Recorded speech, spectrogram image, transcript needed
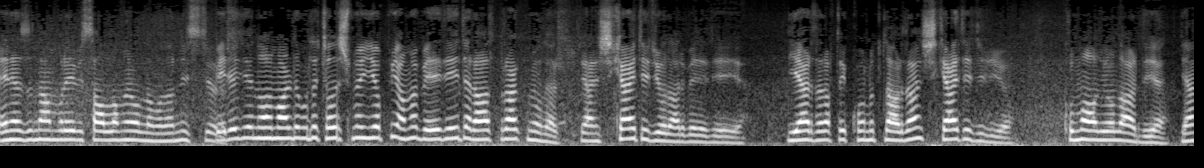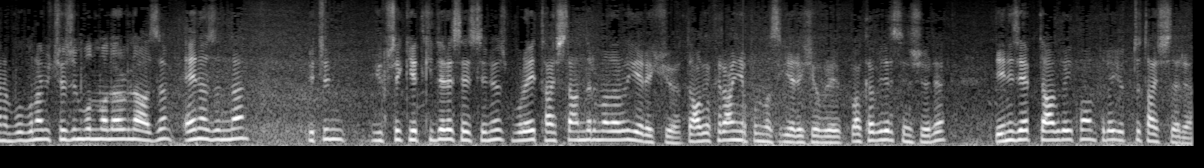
En azından buraya bir sallama yollamalarını istiyoruz. Belediye normalde burada çalışmayı yapıyor ama belediyeyi de rahat bırakmıyorlar. Yani şikayet ediyorlar belediyeyi. Diğer taraftaki konutlardan şikayet ediliyor. Kumu alıyorlar diye. Yani bu buna bir çözüm bulmaları lazım. En azından bütün yüksek yetkililere sesleniyoruz. Burayı taşlandırmaları gerekiyor. Dalga kıran yapılması gerekiyor buraya. Bakabilirsiniz şöyle. Deniz hep dalgayı komple yuttu taşları.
